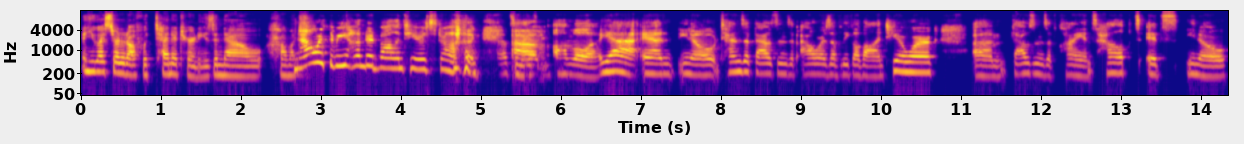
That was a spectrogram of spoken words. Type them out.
And you guys started off with 10 attorneys, and now how much? Now we're 300 volunteers strong. That's amazing. Um, yeah. And, you know, tens of thousands of hours of legal volunteer work, um, thousands of clients helped. It's, you know,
